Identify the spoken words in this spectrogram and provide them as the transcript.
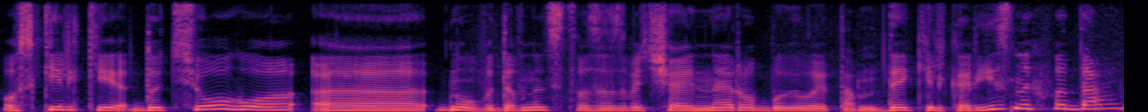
оскільки до цього е, ну, видавництва зазвичай не робили там декілька різних видань.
